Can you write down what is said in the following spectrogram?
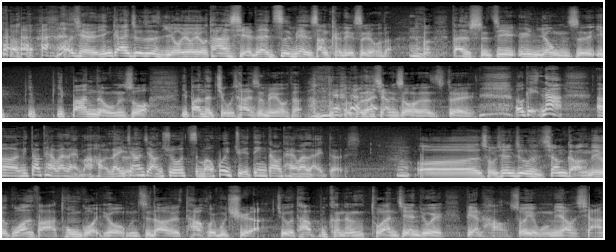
而且应该就是有有有，他写在字面上肯定是有的，但实际运用是一一一般的，我们说一般的韭菜是没有的，不能享受的。对，OK，那呃，你到台湾来嘛，好，来讲讲说怎么会决定到台湾来的？嗯，呃，首先就是香港那个国安法通过以后，我们知道他回不去了，就他不可能突然间就会变好，所以我们要想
